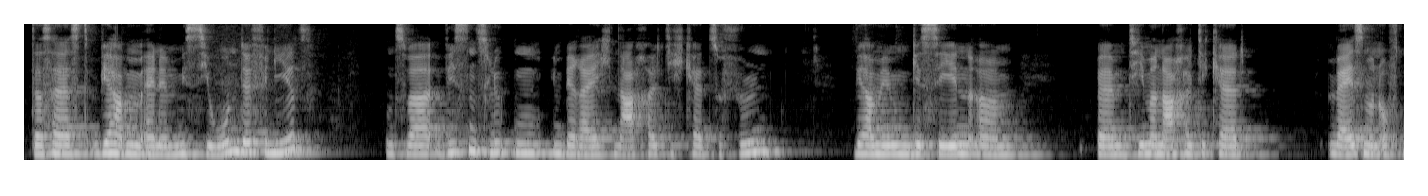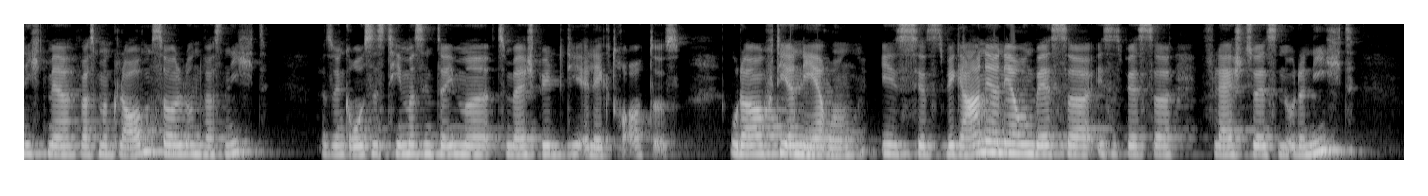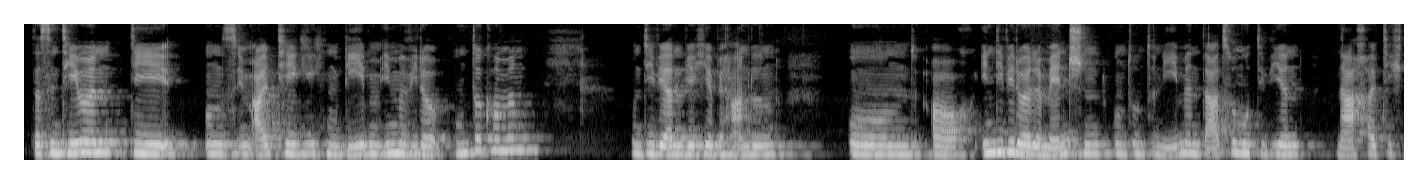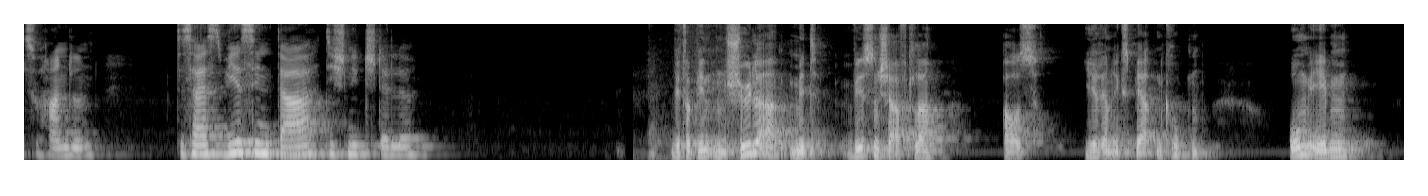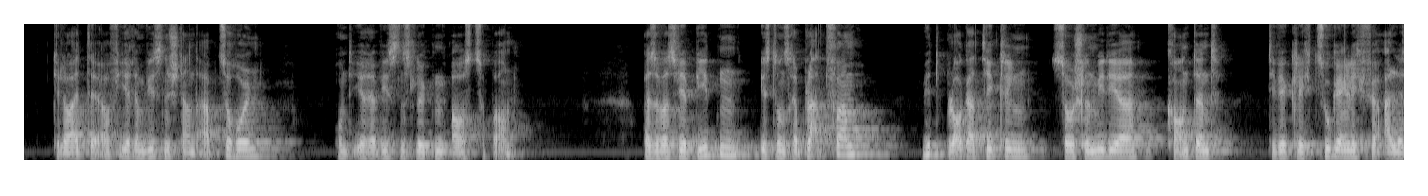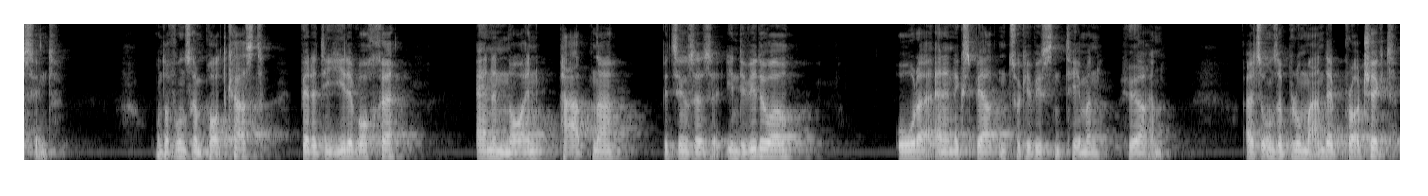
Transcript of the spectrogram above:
Das heißt, wir haben eine Mission definiert, und zwar Wissenslücken im Bereich Nachhaltigkeit zu füllen. Wir haben eben gesehen, ähm, beim Thema Nachhaltigkeit weiß man oft nicht mehr, was man glauben soll und was nicht. Also ein großes Thema sind da immer zum Beispiel die Elektroautos. Oder auch die Ernährung. Ist jetzt vegane Ernährung besser? Ist es besser, Fleisch zu essen oder nicht? Das sind Themen, die uns im alltäglichen Leben immer wieder unterkommen und die werden wir hier behandeln und auch individuelle Menschen und Unternehmen dazu motivieren, nachhaltig zu handeln. Das heißt, wir sind da die Schnittstelle. Wir verbinden Schüler mit Wissenschaftler aus ihren Expertengruppen, um eben die Leute auf ihrem Wissensstand abzuholen und ihre Wissenslücken auszubauen. Also was wir bieten, ist unsere Plattform mit Blogartikeln, Social Media, Content, die wirklich zugänglich für alle sind. Und auf unserem Podcast werdet ihr jede Woche einen neuen Partner bzw. Individual oder einen Experten zu gewissen Themen hören. Also unser Blue Monday Project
